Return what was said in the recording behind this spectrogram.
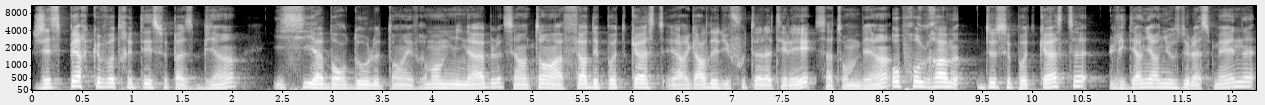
J'espère que votre été se passe bien. Ici à Bordeaux, le temps est vraiment minable. C'est un temps à faire des podcasts et à regarder du foot à la télé. Ça tombe bien. Au programme de ce podcast, les dernières news de la semaine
